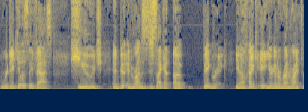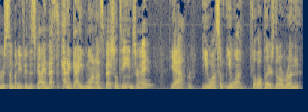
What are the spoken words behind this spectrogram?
ridiculously fast, huge, and, and runs just like a, a big rig. You know, like it- you're going to run right through somebody if you're this guy, and that's the kind of guy you want on special teams, right? Yeah, you want some. You want football players that'll run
